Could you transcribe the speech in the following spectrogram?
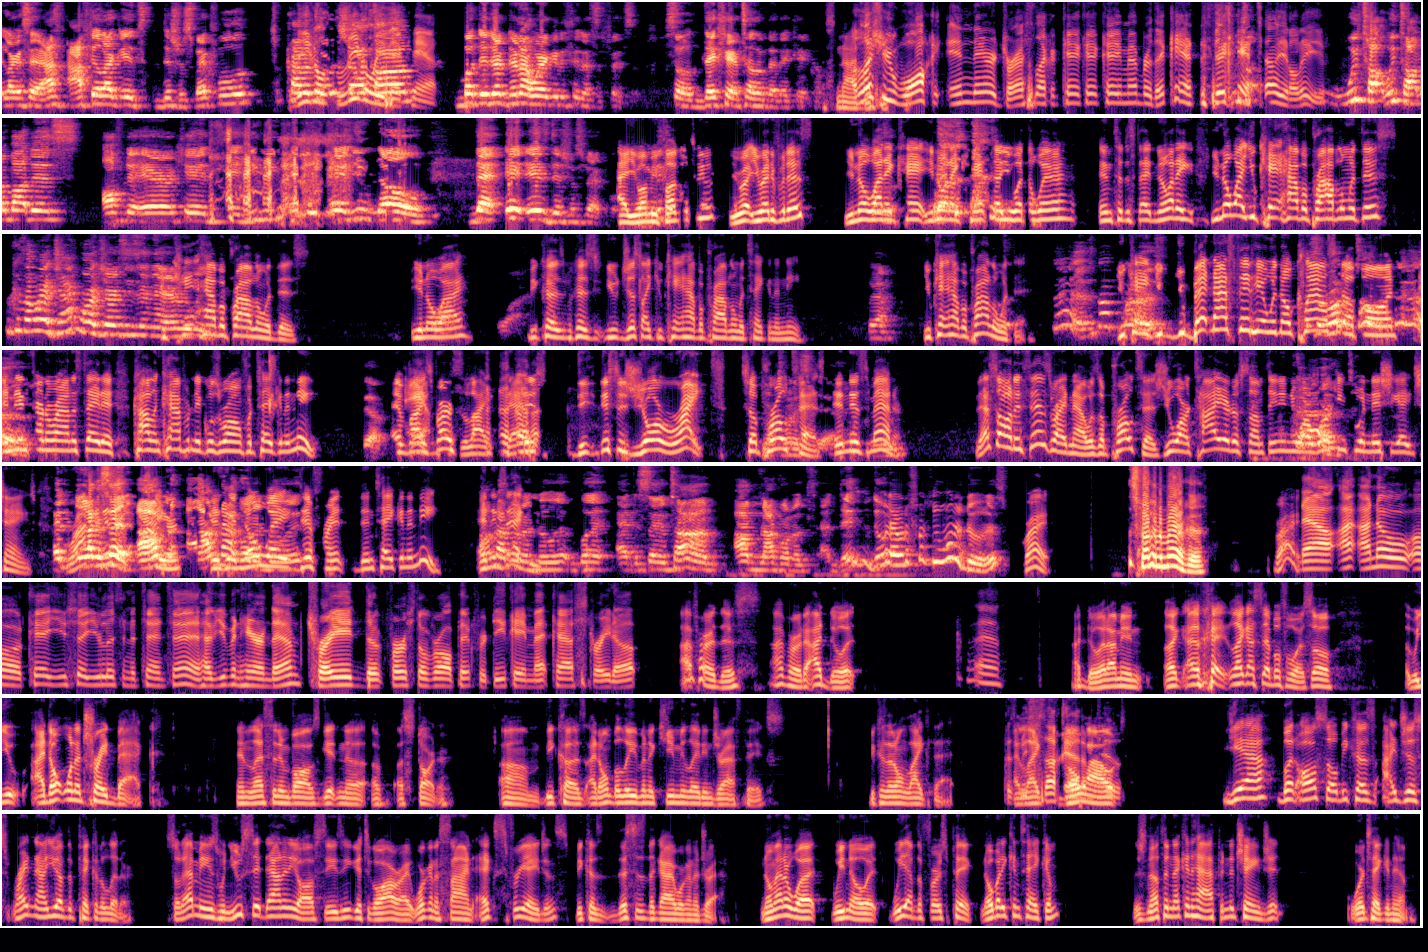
Like I said, I, I feel like it's disrespectful. To kind Legal, of legally, they can't. But they're, they're not wearing anything that's offensive, so they can't tell them that they can't come. It's not Unless you walk in there dressed like a KKK member, they can't. They can't tell you to leave. We talked. We talked about this off the air, kid, and you, and, and you know that it is disrespectful. Hey, you want me to fuck with you? You re- you ready for this? You know why they can't? You know why they can't tell you what to wear into the state? You know why they? You know why you can't have a problem with this? Because I wear Jaguar jerseys in there. You can't have a problem with this. You know why? Why? Because because you just like you can't have a problem with taking a knee. Yeah. You can't have a problem with that. Yeah, You can't. You, you bet not sit here with no clown stuff talk, on and then turn around and say that Colin Kaepernick was wrong for taking a knee, Yeah. and vice versa. Like that is this is your right to That's what it's- protest yeah. in this manner. That's all this is right now is a protest. You are tired of something and you are working to initiate change. And Right like I said, I'm, I'm is not in no way different than taking a knee. And I'm not going to do it, but at the same time, I'm not going to. They can do whatever the fuck you want to do. This right, it's fucking America. right. Now, I, I know, uh, Kay, you say you listen to 1010. Have you been hearing them trade the first overall pick for DK Metcalf straight up? I've heard this. I've heard it. I do it. Eh, I do it. I mean, like okay, like I said before. So you, I don't want to trade back unless it involves getting a, a, a starter, um, because I don't believe in accumulating draft picks because I don't like that. I like suck go out. too. Yeah, but also because I just right now you have the pick of the litter. So that means when you sit down in the offseason, you get to go, all right, we're going to sign X free agents because this is the guy we're going to draft. No matter what, we know it. We have the first pick. Nobody can take him. There's nothing that can happen to change it. We're taking him.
